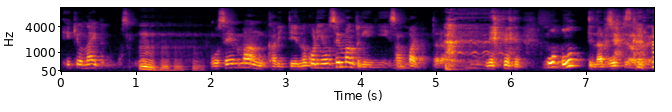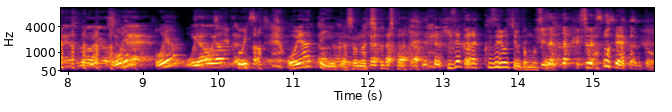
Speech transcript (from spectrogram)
影響ないと思いますけどうん、うね。ん、うん。5000万借りて、残り4000万の時に3%になったら、ね、お、おってなるじゃないですか。おってなるね。それはありますよね。おやおやおやってなります親ね、親っていうか、そのちょっと、膝から崩れ落ちると思うんですけど、そこまで上がる。と、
